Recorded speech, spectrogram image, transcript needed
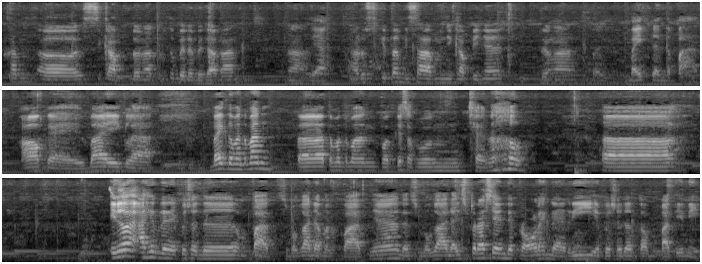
kan eh, sikap donatur itu beda-beda kan. Nah, Ya. harus kita bisa menyikapinya dengan baik. baik dan tepat. Oke, baiklah. Baik teman-teman, eh, teman-teman podcast ataupun channel. eh, inilah akhir dari episode 4. Semoga ada manfaatnya dan semoga ada inspirasi yang diperoleh dari episode keempat ini.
